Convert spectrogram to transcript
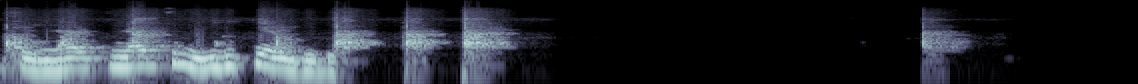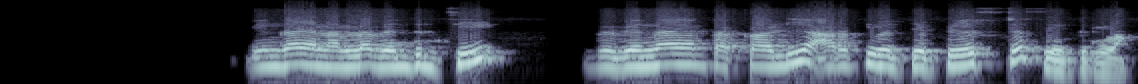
இப்படி நறுச்சு நறுச்சு இடிக்க வேண்டியது. வெங்காயம் நல்லா வெந்துருச்சு. இப்ப வெங்காயம் தக்காளி அரைச்சி வச்ச பேஸ்ட்டை சேர்த்துக்கலாம்.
